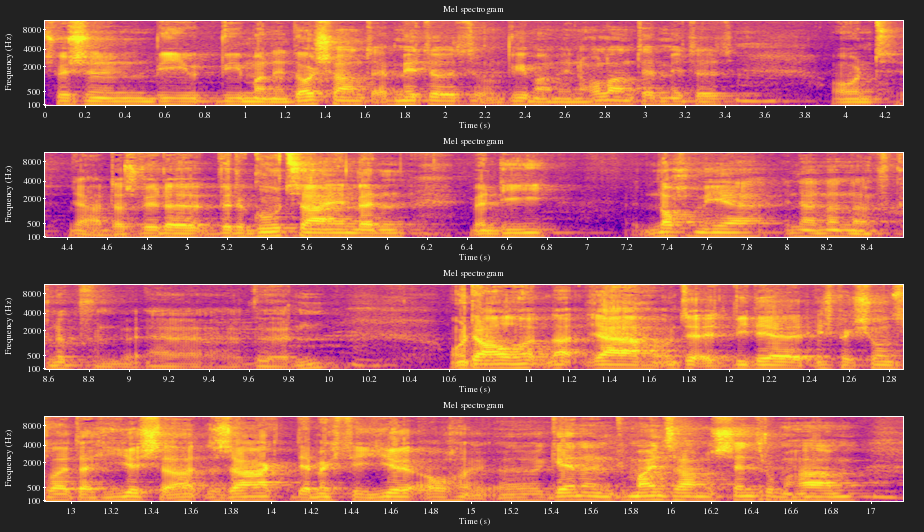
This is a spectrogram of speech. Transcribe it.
zwischen wie, wie man in Deutschland ermittelt und wie man in Holland ermittelt. Mhm. Und ja, das würde, würde gut sein, wenn, wenn die noch mehr ineinander verknüpfen äh, würden. Mhm. Und auch, ja, und wie der Inspektionsleiter hier sagt, der möchte hier auch äh, gerne ein gemeinsames Zentrum haben,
